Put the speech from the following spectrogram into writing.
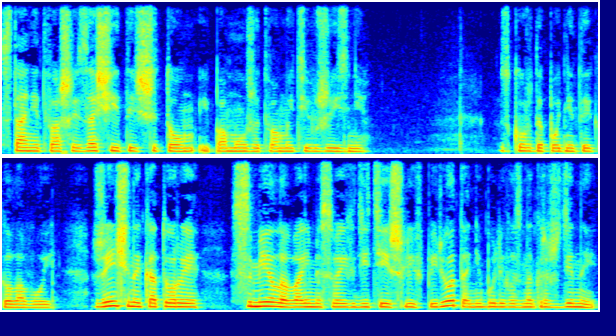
станет вашей защитой, щитом и поможет вам идти в жизни с гордо поднятой головой. Женщины, которые смело во имя своих детей шли вперед, они были вознаграждены.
